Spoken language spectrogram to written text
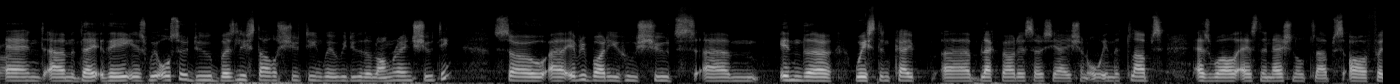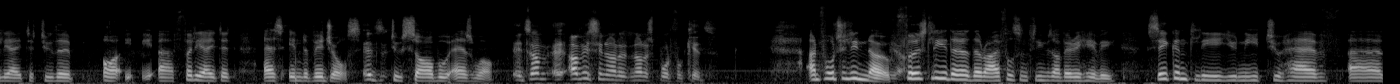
SASEF. And um, they, there is, we also do Bisley style shooting where we do the long range shooting. So uh, everybody who shoots um, in the Western Cape uh, Black Powder Association or in the clubs as well as the national clubs are affiliated to the are uh, affiliated as individuals it's, to SABU as well. It's obviously not a, not a sport for kids. Unfortunately, no. Yeah. Firstly, the, the rifles and things are very heavy. Secondly, you need to have uh,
